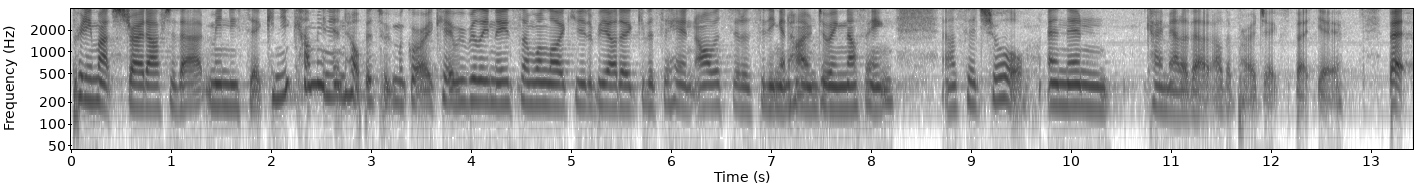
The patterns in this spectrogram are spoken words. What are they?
pretty much straight after that, Mindy said, Can you come in and help us with Macquarie Care? We really need someone like you to be able to give us a hand. I was sort of sitting at home doing nothing. And I said, Sure. And then came out of that other projects. But yeah. But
